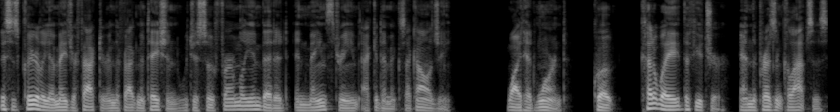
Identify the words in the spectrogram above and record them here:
This is clearly a major factor in the fragmentation which is so firmly embedded in mainstream academic psychology. Whitehead warned, quote, Cut away the future, and the present collapses,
